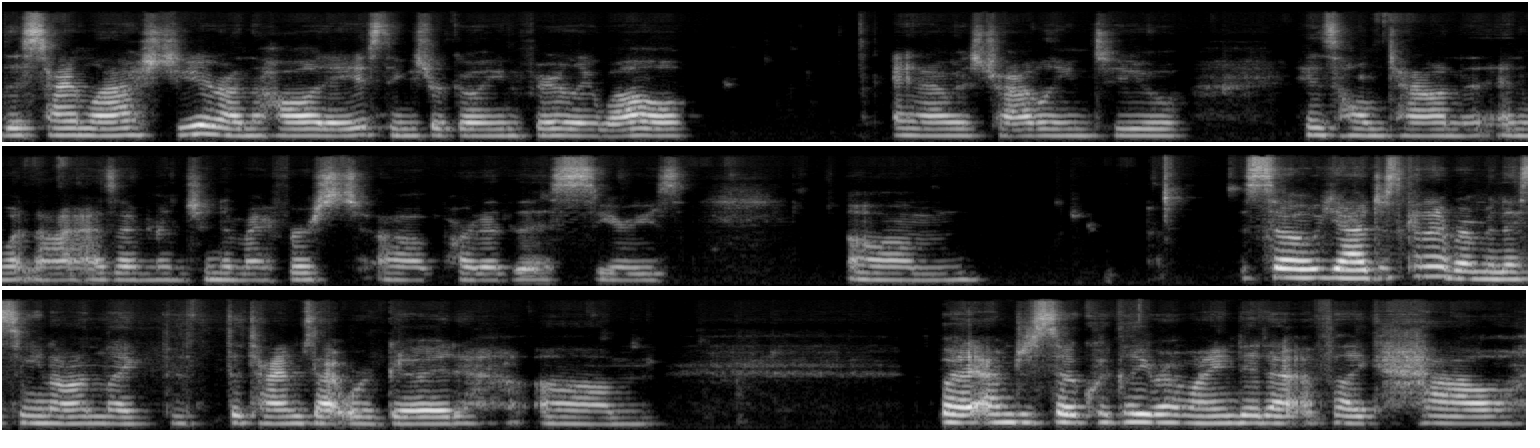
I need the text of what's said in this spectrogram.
this time last year on the holidays things were going fairly well and I was traveling to his hometown and whatnot, as I mentioned in my first uh, part of this series. Um, so yeah, just kind of reminiscing on like the, the times that were good. Um, but I'm just so quickly reminded of like how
